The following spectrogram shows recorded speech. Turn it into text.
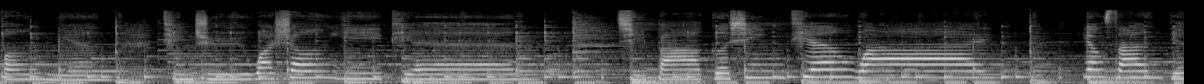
丰年，听取蛙声一片。七八个星天外，三点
